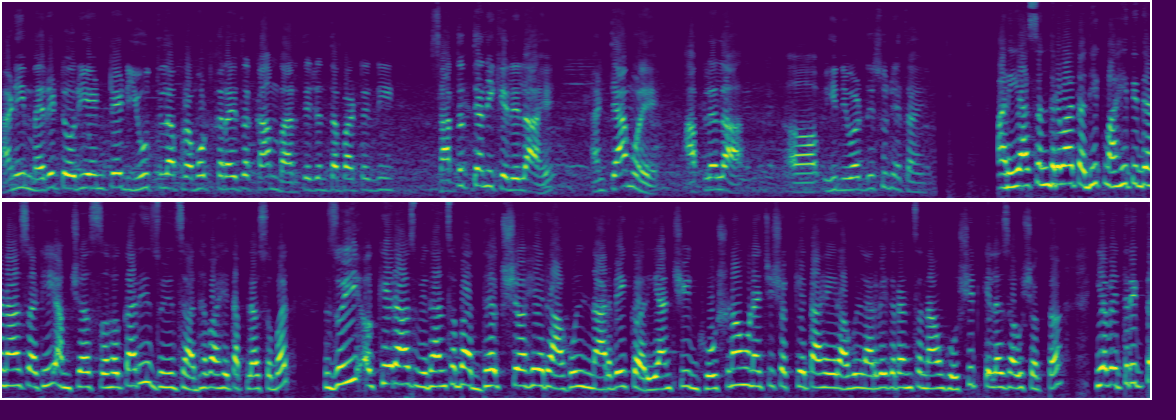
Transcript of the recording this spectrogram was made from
आणि मेरिट ओरिएंटेड यूथला प्रमोट करायचं काम भारतीय जनता पार्टीने सातत्याने केलेलं आहे. आणि त्यामुळे आपल्याला ही निवड दिसून येत आहे. आणि या संदर्भात अधिक माहिती देण्यासाठी आमच्या सहकारी जुई जाधव आहेत आपल्यासोबत. जुई अखेर आज विधानसभा अध्यक्ष हे राहुल नार्वेकर यांची घोषणा होण्याची शक्यता आहे. राहुल नार्वेकरांचं नाव घोषित केलं जाऊ शकतं. या व्यतिरिक्त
